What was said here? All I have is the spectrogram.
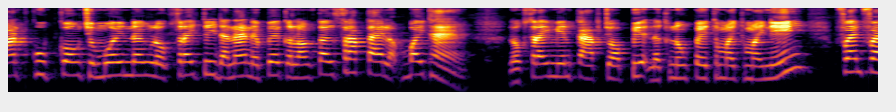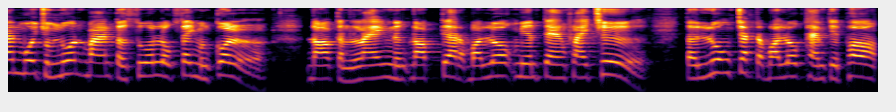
បានផ្គូផ្គងជាមួយនឹងលោកស្រីត្រីដាណានៅពេលកន្លងទៅស្រាប់តែល្បីថាលោកស្រីមានការភ្ជាប់ពាក្យនៅក្នុងពេលថ្មីថ្មីនេះ fan fan មួយចំនួន បានទៅសួរលោកសេងមង្គល ដល់កន្លែងនិងដល់ផ្ទះរបស់លោក មានទាំងផ្លែឈើទៅលួងចិត្តរបស់លោកថែមទៀតផង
